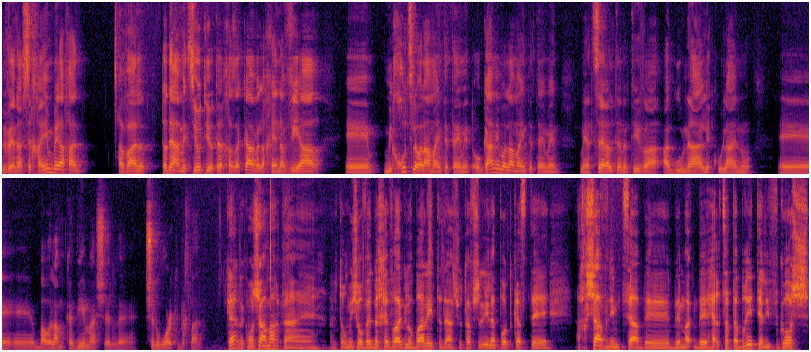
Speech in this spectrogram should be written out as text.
ונעשה חיים ביחד, אבל אתה יודע, המציאות היא יותר חזקה, ולכן ה-VR אה, מחוץ לעולם ה-entertainment, או גם עם עולם ה-entertainment, מייצר אלטרנטיבה הגונה לכולנו אה, אה, בעולם קדימה של, אה, של work בכלל. כן, וכמו שאמרת, אה, בתור מי שעובד בחברה גלובלית, אתה יודע, השותף שלי לפודקאסט אה, עכשיו נמצא בארצות הברית, לפגוש,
